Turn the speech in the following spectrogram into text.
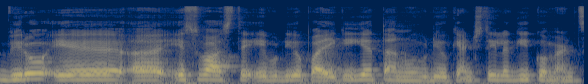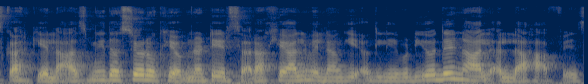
ਵੀਰੋ ਇਹ ਇਸ ਵਾਸਤੇ ਇਹ ਵੀਡੀਓ ਪਾਈ ਗਈ ਹੈ। ਤੁਹਾਨੂੰ ਵੀਡੀਓ ਕਿੰਚਦੀ ਲੱਗੀ ਕਮੈਂਟਸ ਕਰਕੇ ਲਾਜ਼ਮੀ ਦੱਸਿਓ। ਰੱਖਿਓ ਆਪਣਾ ਢੇਰ ਸਾਰਾ ਖਿਆਲ। ਮਿਲਾਂਗੇ ਅਗਲੀ ਵੀਡੀਓ ਦੇ ਨਾਲ। ਅੱਲਾ ਹਾਫਿਜ਼।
